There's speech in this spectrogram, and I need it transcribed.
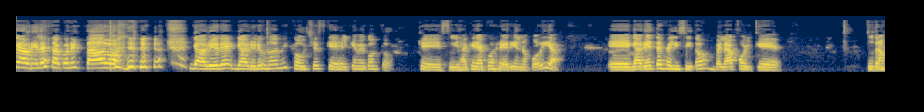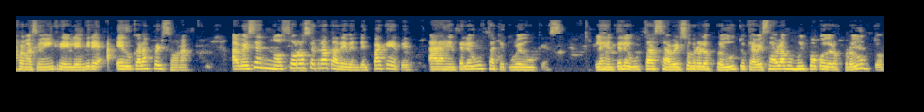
Gabriel está conectado. Gabriel, Gabriel es uno de mis coaches, que es el que me contó que su hija quería correr y él no podía. Eh, Gabriel, te felicito, ¿verdad? Porque tu transformación es increíble. Mire, educa a las personas. A veces no solo se trata de vender paquetes, a la gente le gusta que tú eduques la gente le gusta saber sobre los productos, que a veces hablamos muy poco de los productos.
